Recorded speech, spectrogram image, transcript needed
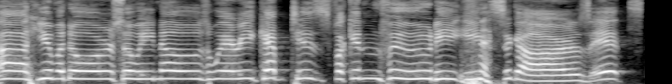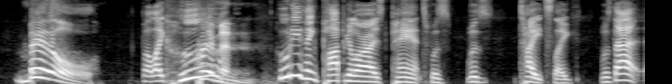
a humidor so he knows where he kept his fucking food. He eats cigars. It's Bill But like who? Crimin. Who do you think popularized pants was was tights? Like was that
